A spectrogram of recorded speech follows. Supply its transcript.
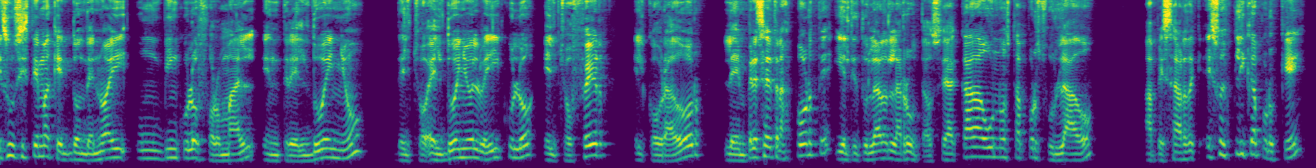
es un sistema que, donde no hay un vínculo formal entre el dueño, del el dueño del vehículo, el chofer, el cobrador, la empresa de transporte y el titular de la ruta. O sea, cada uno está por su lado, a pesar de que eso explica por qué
